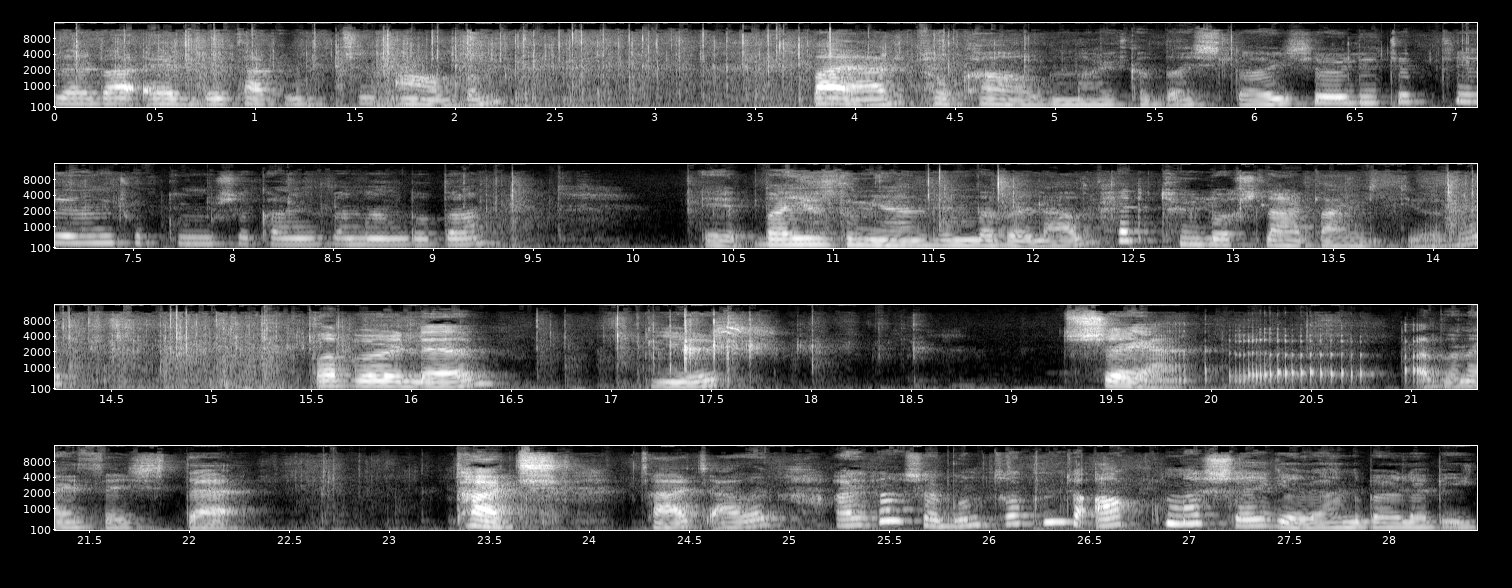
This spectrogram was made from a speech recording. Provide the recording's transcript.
ve da evde takmak için aldım. Bayağı bir toka aldım arkadaşlar. Şöyle çok tren, çok yumuşak aynı zamanda da. E, bayıldım yani bunu da böyle aldım. Hep tüyloşlardan gidiyoruz. Da böyle bir şey yani adı neyse işte taç. Taç aldık. Arkadaşlar bunu takınca aklıma şey geliyor. Hani böyle bir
